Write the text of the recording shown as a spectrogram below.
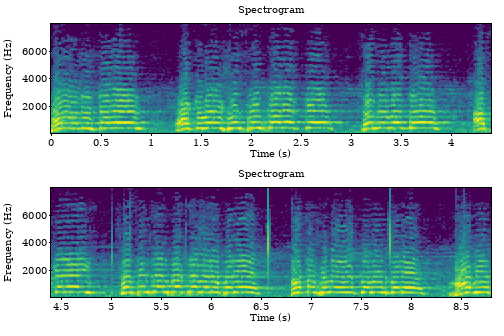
জামাত ইসলামের একেবারে সুশৃঙ্খল একটি সংঘবদ্ধ আজকের এই সুশৃঙ্খল প্রোগ্রামের উপরে কত সময় আক্রমণ করে হাবিব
